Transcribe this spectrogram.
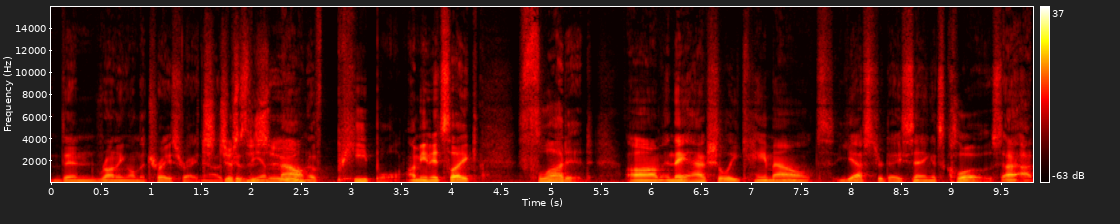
than running on the trace right now because the zoo. amount of people. I mean, it's like flooded. Um, and they actually came out yesterday saying it's closed. I, I,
